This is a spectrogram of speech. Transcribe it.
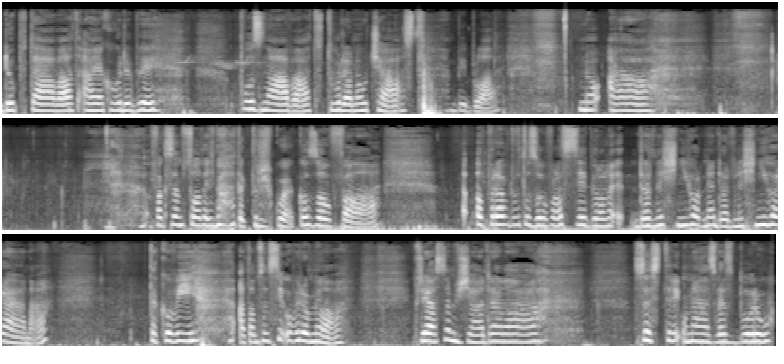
doptávat a jako kdyby poznávat tu danou část Bible. No a fakt jsem z toho teď byla tak trošku jako zoufalá. Opravdu to zoufalství bylo do dnešního dne, do dnešního rána. Takový, a tam jsem si uvědomila, že já jsem žádala sestry u nás ve sboru,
